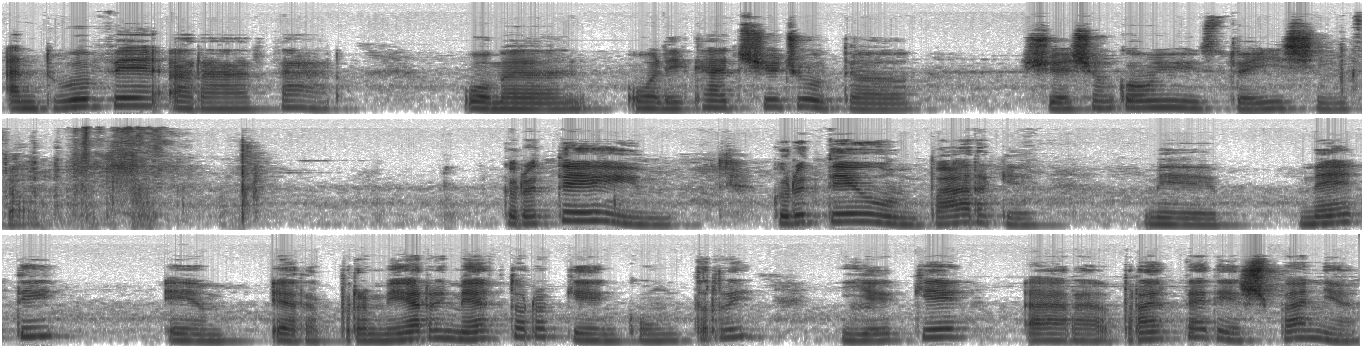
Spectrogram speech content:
anduve al azar。我们，我离开居住的学生公寓，随意行走。Crucé, crucé un parque, me metí el primer metro que encontré。也给 at Plaza de España，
